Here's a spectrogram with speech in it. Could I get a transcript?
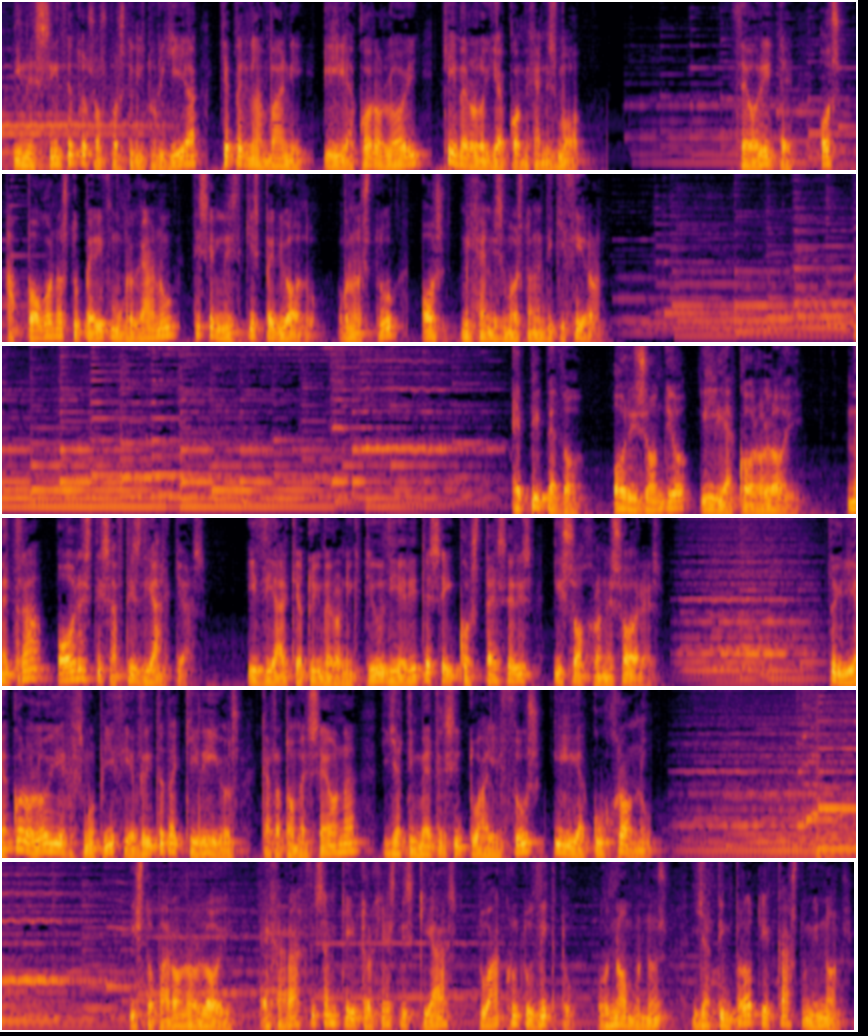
είναι σύνθετος ως προς τη λειτουργία και περιλαμβάνει ηλιακό ρολόι και ημερολογιακό μηχανισμό. Θεωρείται ως απόγονος του περίφημου οργάνου της ελληνιστικής περίοδου, γνωστού ως μηχανισμός των αντικειθήρων. Επίπεδο Οριζόντιο ηλιακό ρολόι. Μετρά ώρες της αυτής διάρκειας. Η διάρκεια του ημερονικτίου διαιρείται σε 24 ισόχρονες ώρες. Το ηλιακό ρολόι χρησιμοποιήθη ευρύτατα κυρίως κατά το μεσαίωνα για τη μέτρηση του αληθούς ηλιακού χρόνου. Εις το παρόν ρολόι εχαράχθησαν και οι τροχές της σκιάς του άκρου του δίκτου, γνώμονος για την πρώτη εκάστου μηνός.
